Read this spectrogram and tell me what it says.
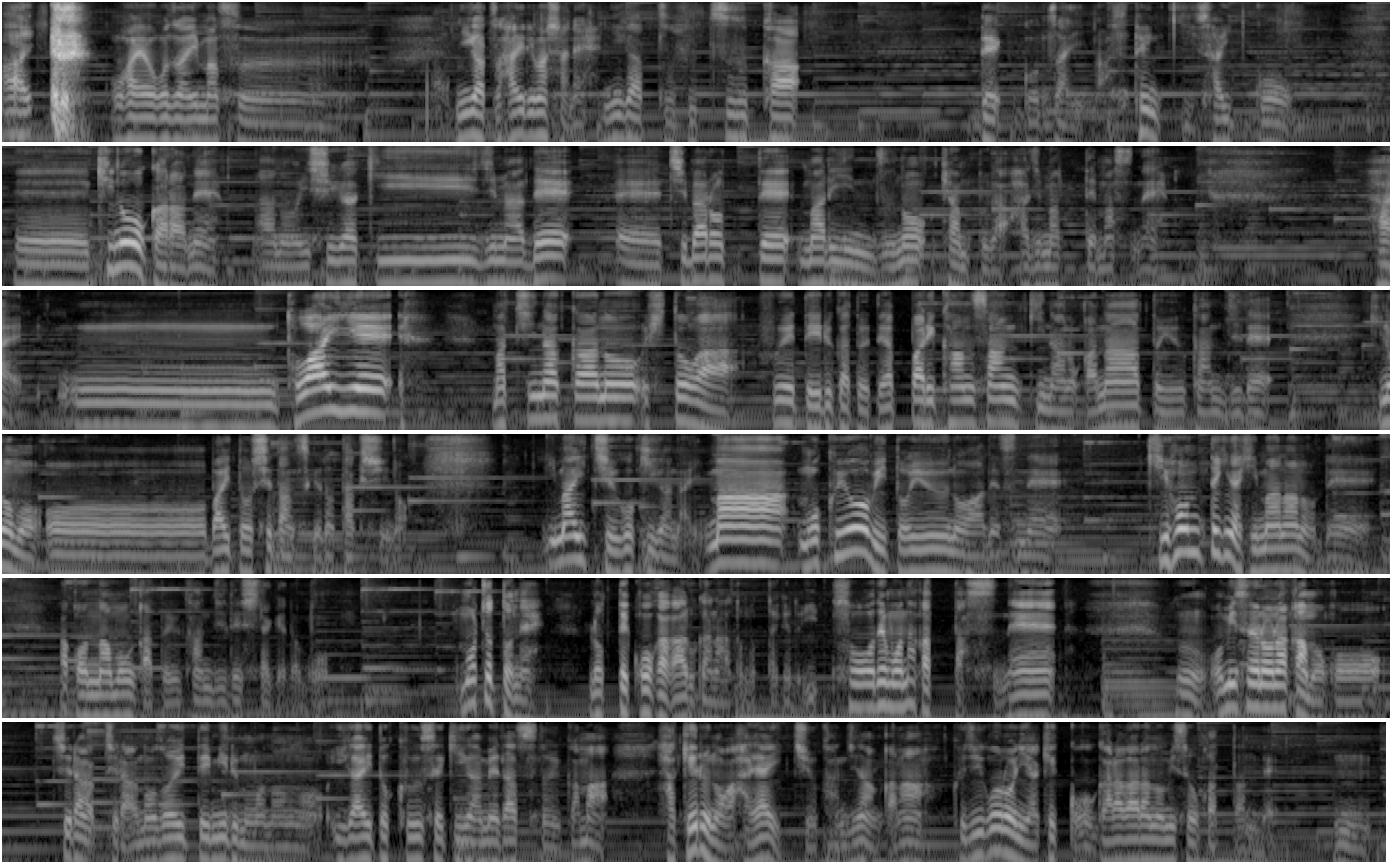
はい、おはようございます。2月入りましたね。2月2日でございます。天気最高。えー昨日からね、あの石垣島で、えー千葉ロッテマリーンズのキャンプが始まってますね。はい。うーん、とはいえ、街中の人が増えているかというとやっぱり閑散期なのかなという感じで昨日もバイトをしてたんですけどタクシーの。いまいち動きがない。まあ木曜日というのはですね基本的には暇なので、まあ、こんなもんかという感じでしたけどももうちょっとねロッテ効果があるかなと思ったけどそうでもなかったっすね。うんお店の中もこうちらちら覗いてみるものの意外と空席が目立つというかまあはけるのが早いっていう感じなんかな。9時頃には結構ガラガラの店多かったんで。うん。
